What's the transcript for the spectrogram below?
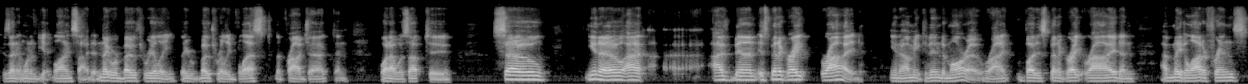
because I didn't want them to get blindsided. And they were both really, they were both really blessed the project and what I was up to. So, you know, I I've been it's been a great ride. You know, I mean, it could end tomorrow, right? But it's been a great ride, and I've made a lot of friends,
